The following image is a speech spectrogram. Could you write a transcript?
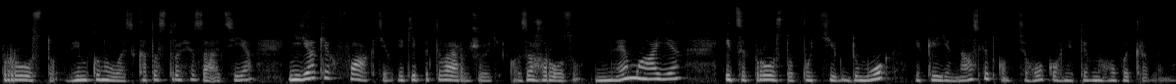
просто вімкнулась катастрофізація, ніяких фактів, які підтверджують загрозу, немає. І це просто потік думок, який є наслідком цього когнітивного викривлення.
